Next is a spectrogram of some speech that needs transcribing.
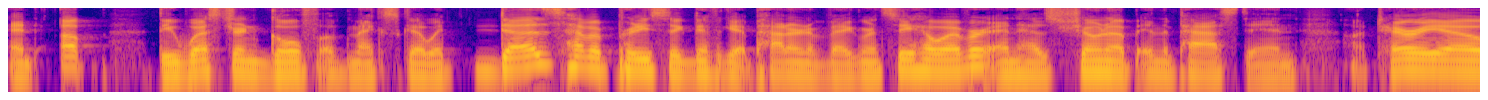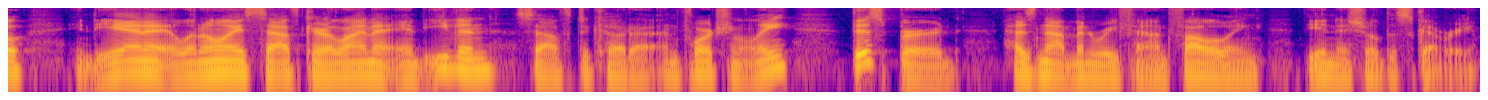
and up the western Gulf of Mexico. It does have a pretty significant pattern of vagrancy, however, and has shown up in the past in Ontario, Indiana, Illinois, South Carolina, and even South Dakota. Unfortunately, this bird has not been refound following the initial discovery.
